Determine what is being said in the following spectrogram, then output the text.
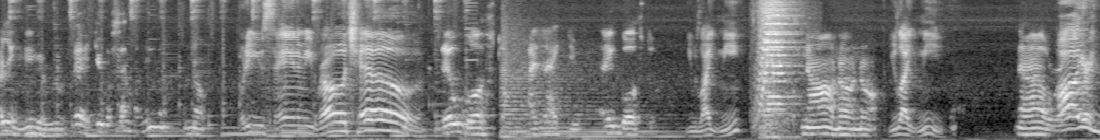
Are you a nigga, bro? Hey, you a son nigga no? What are you saying to me, bro? Chill. Eu gosto. I like you. Eu gosto. You like me? No, no, no. You like me? No, bro. Oh, you're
